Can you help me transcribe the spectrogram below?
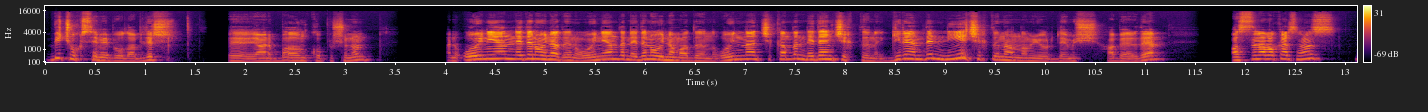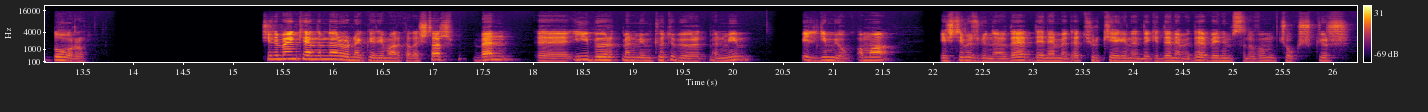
birçok sebebi olabilir. Ee, yani bağın kopuşunun. Hani oynayan neden oynadığını, oynayan da neden oynamadığını, oyundan çıkan da neden çıktığını, giren de niye çıktığını anlamıyor demiş haberde. Aslına bakarsanız doğru. Şimdi ben kendimden örnek vereyim arkadaşlar. Ben e, iyi bir öğretmen miyim, kötü bir öğretmen miyim? Bilgim yok ama geçtiğimiz günlerde denemede, Türkiye genelindeki denemede benim sınıfım çok şükür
